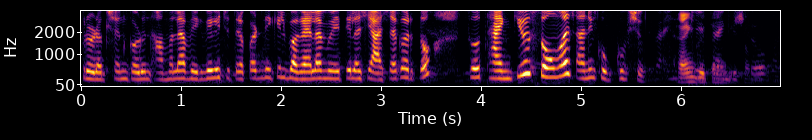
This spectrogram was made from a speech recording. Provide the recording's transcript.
प्रोडक्शनकडून आम्हाला वेगवेगळे चित्रपट देखील बघायला मिळतील अशी आशा करतो. सो थँक्यू सो मच आणि खूप खूप शुभेच्छा. Thank you thank you thank you so much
